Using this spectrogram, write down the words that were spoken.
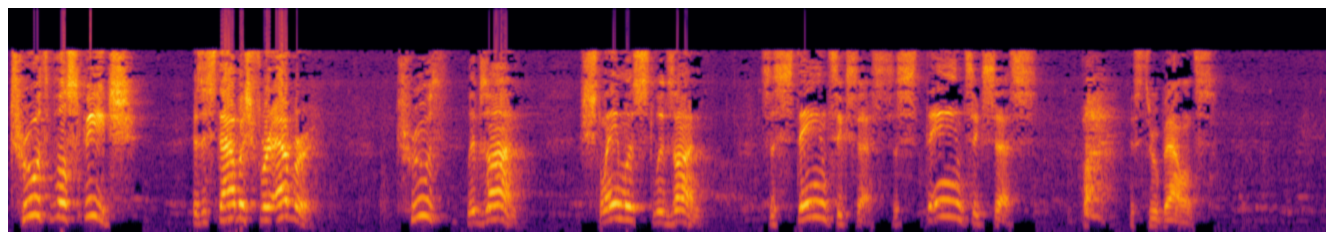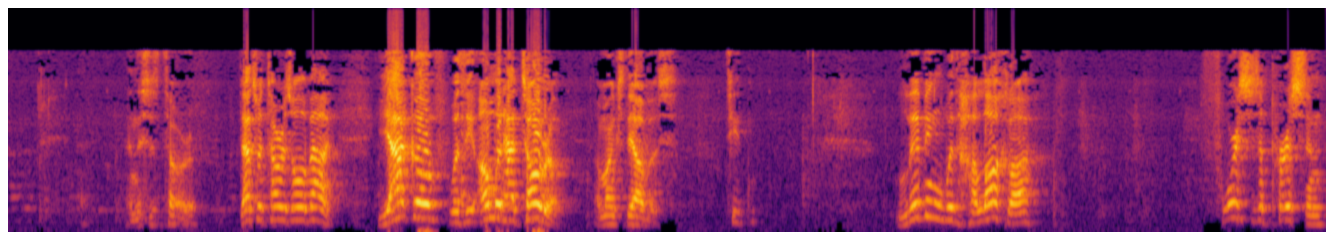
Truthful speech is established forever. Truth lives on. Shlemus lives on. Sustained success, sustained success is through balance. And this is Torah. That's what Torah is all about. Yaakov was the Amud HaTorah amongst the others. Living with halacha forces a person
